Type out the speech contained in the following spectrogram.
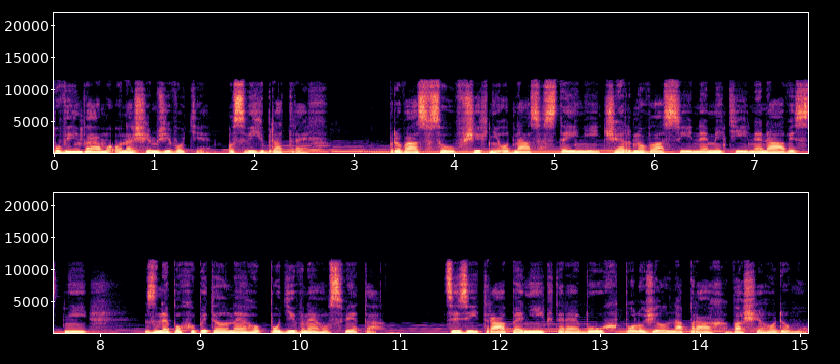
Povím vám o našem životě, o svých bratrech. Pro vás jsou všichni od nás stejní, černovlasí, nemití, nenávistní, z nepochopitelného podivného světa. Cizí trápení, které Bůh položil na práh vašeho domu.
